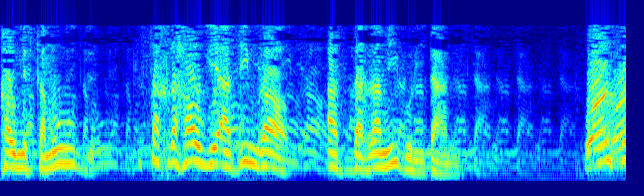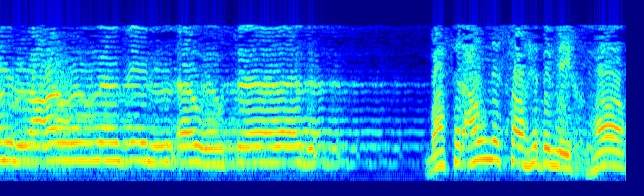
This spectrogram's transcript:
قوم سمود صخرههای عظیم را از دره می بریدند و فرعون صاحب میخها.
